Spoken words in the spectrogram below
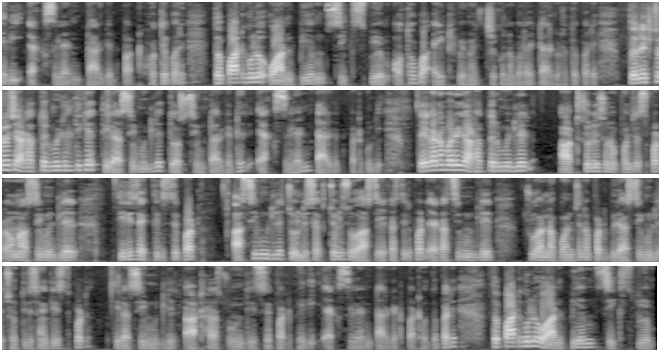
ভেরি এক্সেলেন্ট টার্গেট পাট হতে পারে। তো পাটগুলো ওয়ান পিএম সিক্স পিএম অথবা এইট পিএমের যে কোনো বেলায় টার্গেট হতে পারে। তো নেক্সট রয়েছে আটাত্তর মিনিট থেকে তিরাশি মিনিটের দশ সিম টার্গেটের এক্সেলেন্ট টার্গেট পাটগুলি তো এখানে নম্বরে আটাত্তর মিনিটের আটচল্লিশ উনপঞ্চাশ পাট উনআশি মিনিটের তিরিশ একত্রিশের পাট আশি মিনিটের চল্লিশ, একচল্লিশ ও আশি একাশির পাট একাশি মিনিটের চুয়ান্ন, পঞ্চান্ন পাট বিরাশি মিনিটের ছত্রিশ সাঁত্রিশ পাট তিরাশি মিনিটের আঠাশ উনত্রিশের পাট ভেরি এক্সেলেন্ট টার্গেট পাট হতে পারে। তো পাটগুলো ওয়ান পিএম সিক্স পিএম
